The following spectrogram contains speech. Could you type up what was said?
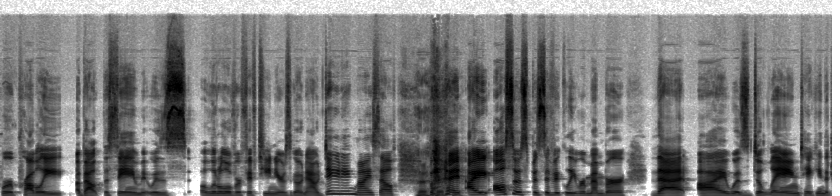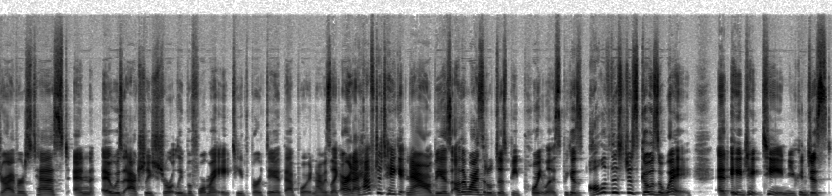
were probably about the same. It was a little over 15 years ago now, dating myself. But I also specifically remember that I was delaying taking the driver's test. And it was actually shortly before my 18th birthday at that point. And I was like, all right, I have to take it now because otherwise it'll just be pointless because all of this just goes away at age 18. You can just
